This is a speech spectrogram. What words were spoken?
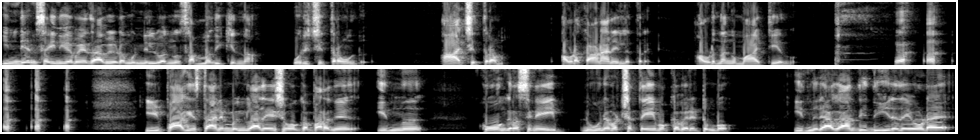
ഇന്ത്യൻ സൈനിക മേധാവിയുടെ മുന്നിൽ വന്ന് സമ്മതിക്കുന്ന ഒരു ചിത്രമുണ്ട് ആ ചിത്രം അവിടെ കാണാനില്ലത്രേ അവിടെ നിന്ന് അങ്ങ് മാറ്റിയെന്നു ഈ പാകിസ്ഥാനും ബംഗ്ലാദേശും ഒക്കെ പറഞ്ഞ് ഇന്ന് കോൺഗ്രസിനെയും ന്യൂനപക്ഷത്തെയും ഒക്കെ വരട്ടുമ്പോൾ ഇന്ദിരാഗാന്ധി ധീരതയോടെ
